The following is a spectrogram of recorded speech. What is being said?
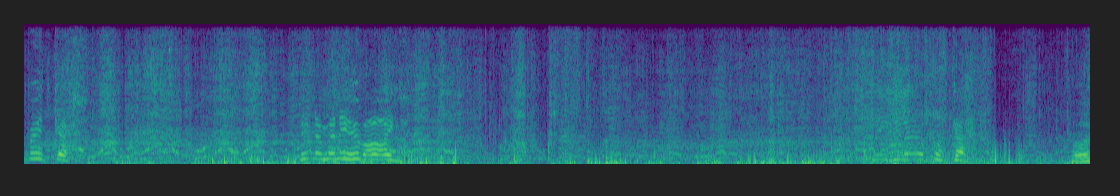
Meni pitkäksi. Sinne meni hyvä aika. Niin siinä joskus käy. Oi.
